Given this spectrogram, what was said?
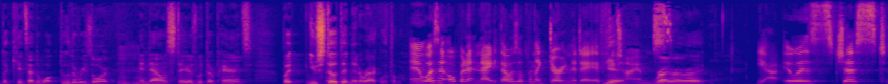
the kids had to walk through the resort and downstairs with their parents but you still didn't interact with them And it wasn't open at night. That was open like during the day a few yeah times. right right right Yeah. It was just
